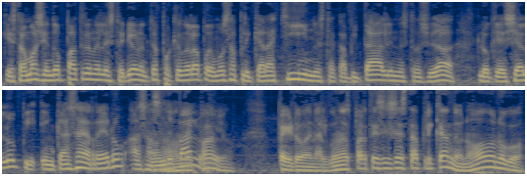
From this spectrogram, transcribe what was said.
que estamos haciendo patria en el exterior. Entonces, ¿por qué no la podemos aplicar aquí, en nuestra capital, en nuestra ciudad? Lo que decía Lupi, en Casa de Herrero, asadón de Asadón palo. Pero en algunas partes sí se está aplicando, ¿no, don Hugo?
